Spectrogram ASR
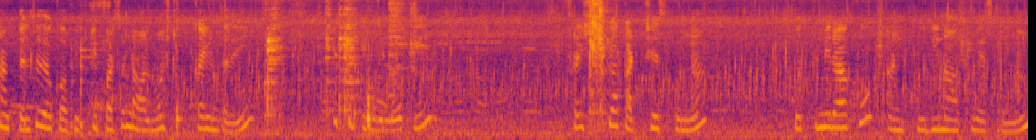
నాకు తెలిసి ఇది ఒక ఫిఫ్టీ పర్సెంట్ ఆల్మోస్ట్ కుక్ అయి ఉంటుంది. ఇప్పుడు ఇందులోకి ఫ్రెష్గా కట్ చేసుకున్న కొత్తిమీరాకు అండ్ పుదీనాకు వేసుకున్నాం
